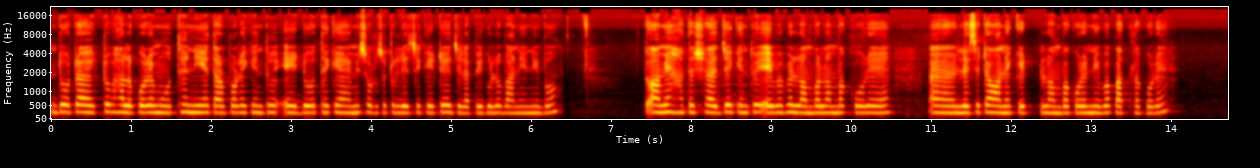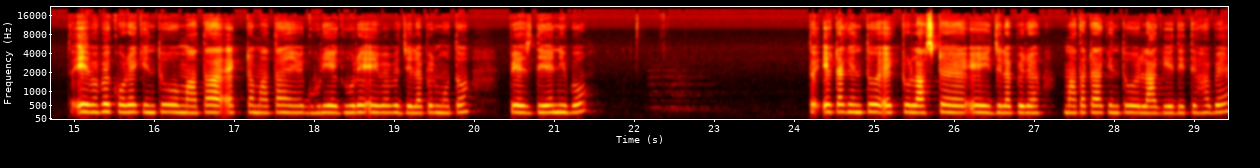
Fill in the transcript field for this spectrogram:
ডোটা একটু ভালো করে মুথে নিয়ে তারপরে কিন্তু এই ডো থেকে আমি ছোট ছোট লেচি কেটে জিলাপিগুলো বানিয়ে নিব। তো আমি হাতের সাহায্যে কিন্তু এইভাবে লম্বা লম্বা করে লেচিটা অনেক লম্বা করে নিব, পাতলা করে। তো এইভাবে করে কিন্তু মাথা, একটা মাথা ঘুরিয়ে ঘুরে এইভাবে জিলাপির মতো পেজ দিয়ে নিব। তো এটা কিন্তু একটু লাস্টে এই জিলাপির মাথাটা কিন্তু লাগিয়ে দিতে হবে।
